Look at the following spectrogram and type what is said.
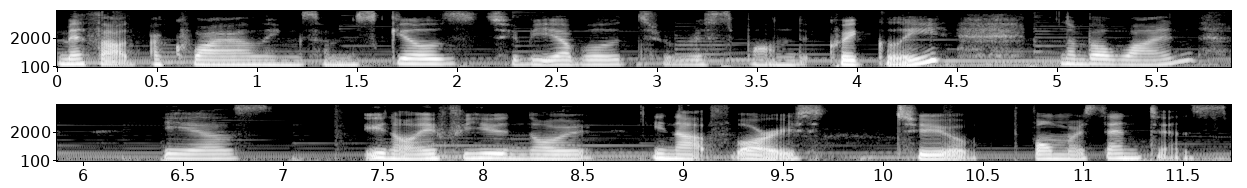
method acquiring some skills to be able to respond quickly. Number one is, you know, if you know enough words to form a sentence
